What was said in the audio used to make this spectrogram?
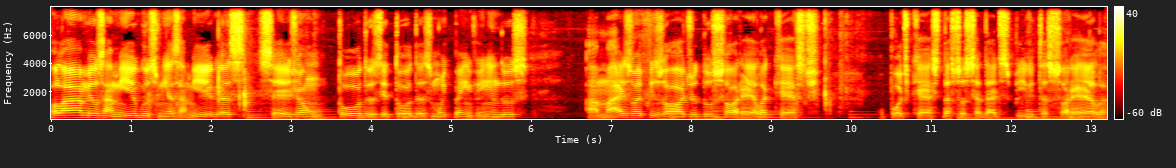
Olá, meus amigos, minhas amigas, sejam todos e todas muito bem-vindos a mais um episódio do Sorella Cast o podcast da Sociedade Espírita Sorella.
